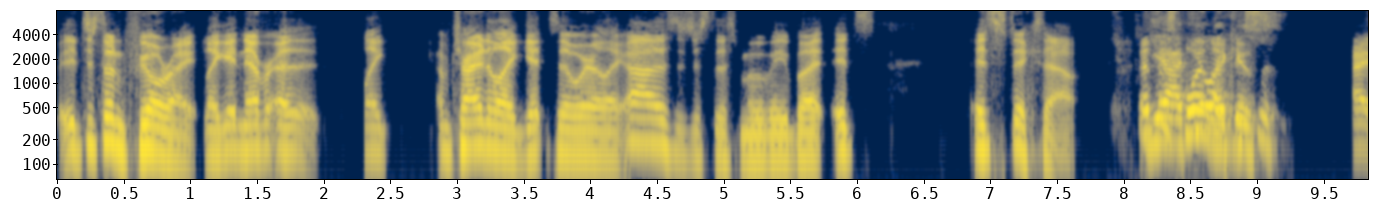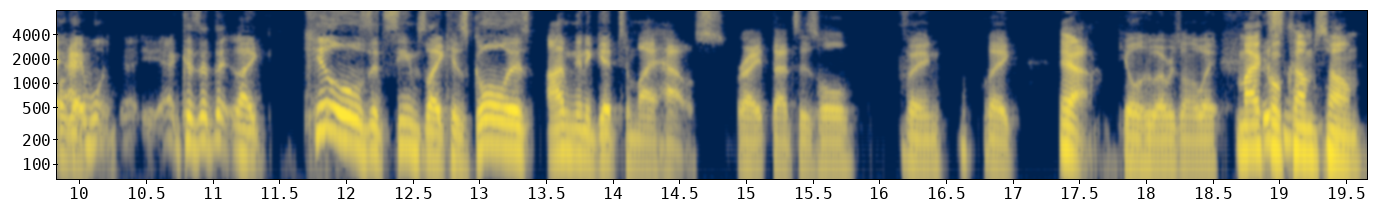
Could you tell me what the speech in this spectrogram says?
It just doesn't feel right. Like it never. Uh, like I'm trying to like get to where like oh this is just this movie, but it's it sticks out. At Yeah, I this point, feel like, like his, was- I, Okay. I, because like kills, it seems like his goal is I'm going to get to my house, right? That's his whole thing. Like Yeah, kill whoever's on the way. Michael This- comes home.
